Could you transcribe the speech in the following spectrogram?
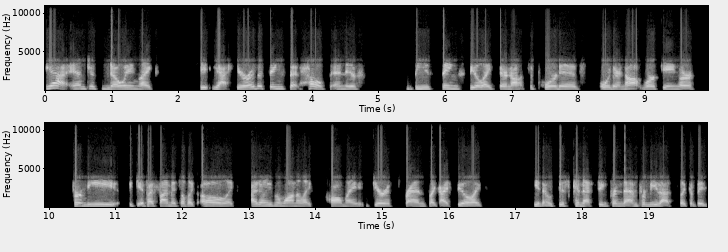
Yeah, and just knowing like yeah, here are the things that help and if these things feel like they're not supportive or they're not working or for me if I find myself like, oh, like I don't even want to like call my dearest friends, like I feel like you know, disconnecting from them, for me, that's like a big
